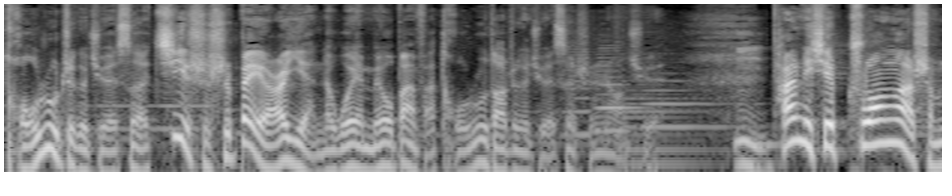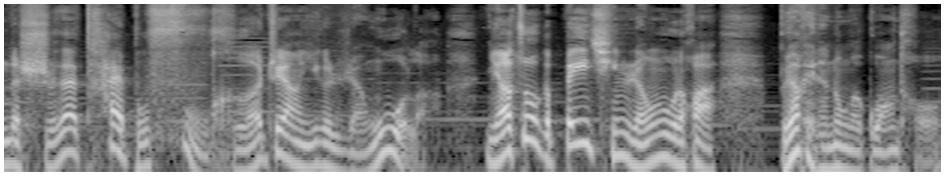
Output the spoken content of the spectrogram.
投入这个角色，即使是贝尔演的，我也没有办法投入到这个角色身上去。嗯，他那些妆啊什么的，实在太不符合这样一个人物了。你要做个悲情人物的话，不要给他弄个光头，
